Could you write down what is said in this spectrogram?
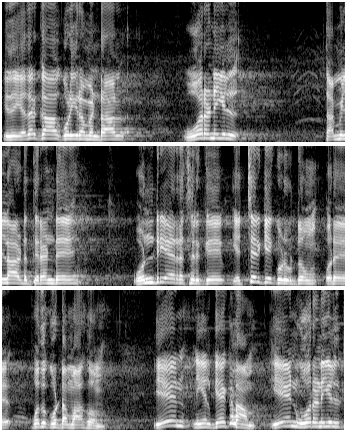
இது எதற்காக கூறுகிறோம் என்றால் ஓரணியில் தமிழ்நாடு திரண்டு ஒன்றிய அரசிற்கு எச்சரிக்கை கொடுக்கும் ஒரு பொதுக்கூட்டமாகும். ஏன் நீங்கள் கேட்கலாம்? ஏன் ஓரணியில்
